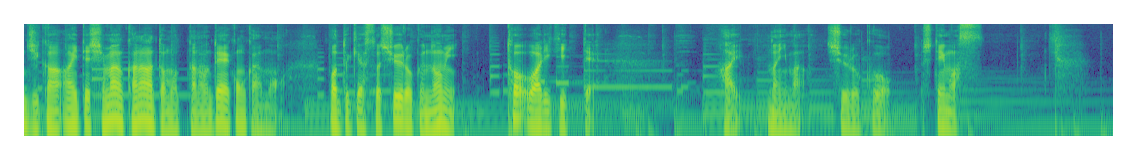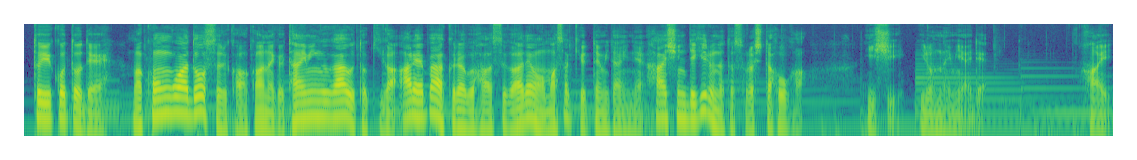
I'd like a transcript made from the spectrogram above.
時間空いてしまうかなと思ったので、今回も、ポッドキャスト収録のみと割り切って、はい。まあ、今、収録をしています。ということで、まあ、今後はどうするかわからないけど、タイミングが合う時があれば、クラブハウス側でも、まあ、さっき言ったみたいにね、配信できるんだったらそれはした方がいいし、いろんな意味合いで。はい。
